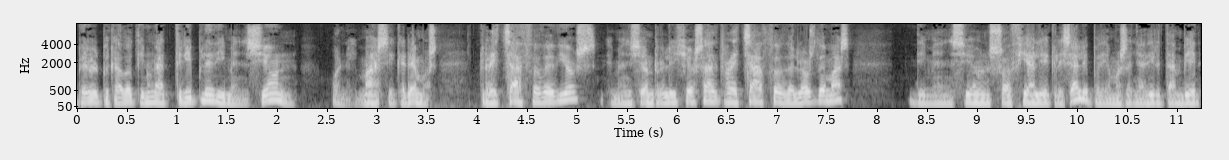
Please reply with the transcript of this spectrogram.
Pero el pecado tiene una triple dimensión, bueno, y más si queremos, rechazo de Dios, dimensión religiosa, rechazo de los demás, dimensión social y eclesial, y podríamos añadir también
